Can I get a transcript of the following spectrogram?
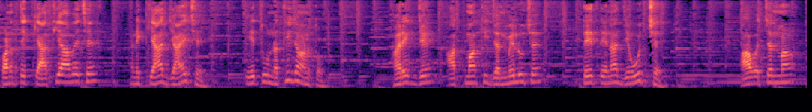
પણ તે ક્યાંથી આવે છે અને ક્યાં જાય છે? એ તું નથી જાણતો. હરેક જે આત્માથી જન્મેલું છે, તે તેના જેવું જ છે. આ વચનમાં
